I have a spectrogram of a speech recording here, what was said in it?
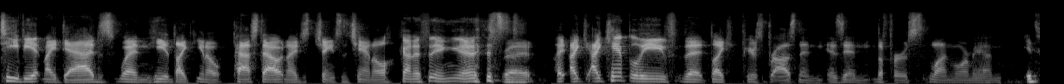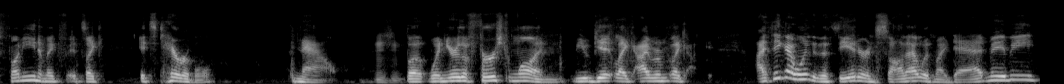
TV at my dad's when he had like you know passed out and I just changed the channel kind of thing. Right. I, I I can't believe that like Pierce Brosnan is in the first Lawnmower Man. It's funny to make it's like it's terrible now. Mhm. But when you're the first one, you get like I remember like I think I went to the theater and saw that with my dad, maybe,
